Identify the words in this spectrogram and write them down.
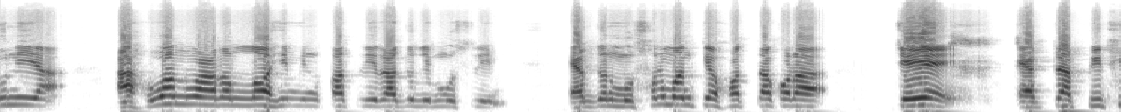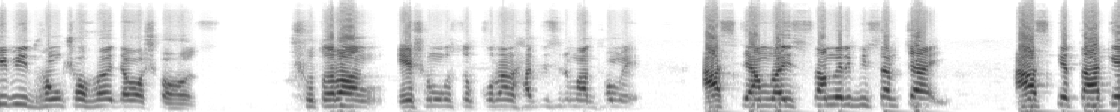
দুনিয়া আহওয়ানু আলাল্লাহি মিন কাতলি রাজুলি মুসলিম। একজন মুসলমানকে হত্যা করা চেয়ে একটা পৃথিবী ধ্বংস হয়ে যাওয়া সহজ। সুতরাং এ সমস্ত কোরআন হাদিসের মাধ্যমে আজকে আমরা ইসলামের বিচার চাই। আজকে তাকে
